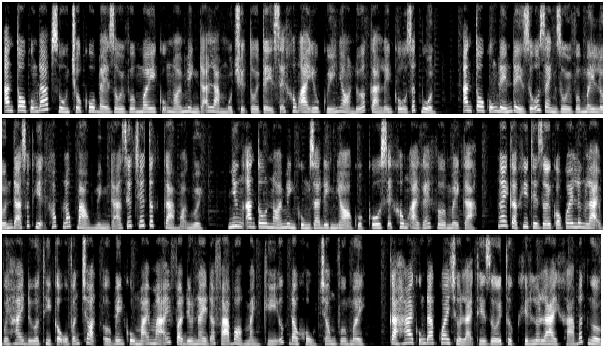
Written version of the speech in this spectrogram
Anto cũng đáp xuống chỗ cô bé rồi Vơ Mây cũng nói mình đã làm một chuyện tồi tệ sẽ không ai yêu quý nhỏ nữa cả lên cô rất buồn. Anto cũng đến để dỗ dành rồi Vơ Mây lớn đã xuất hiện khóc lóc bảo mình đã giết chết tất cả mọi người. Nhưng Anto nói mình cùng gia đình nhỏ của cô sẽ không ai ghét Vơ Mây cả. Ngay cả khi thế giới có quay lưng lại với hai đứa thì cậu vẫn chọn ở bên cô mãi mãi và điều này đã phá bỏ mảnh ký ức đau khổ trong Vơ Mây. Cả hai cũng đã quay trở lại thế giới thực khiến Lơ Lai khá bất ngờ.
